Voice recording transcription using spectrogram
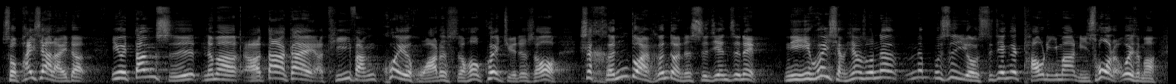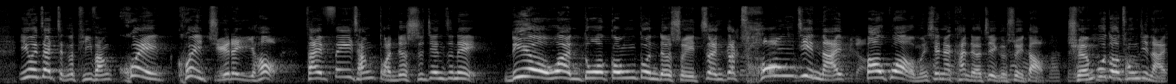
所拍下来的。因为当时那么啊，大概堤防溃滑的时候、溃决的时候，是很短很短的时间之内。你会想象说，那那不是有时间可以逃离吗？你错了，为什么？因为在整个堤防溃溃决了以后，在非常短的时间之内。六万多公吨的水整个冲进来，包括我们现在看的这个隧道，全部都冲进来。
